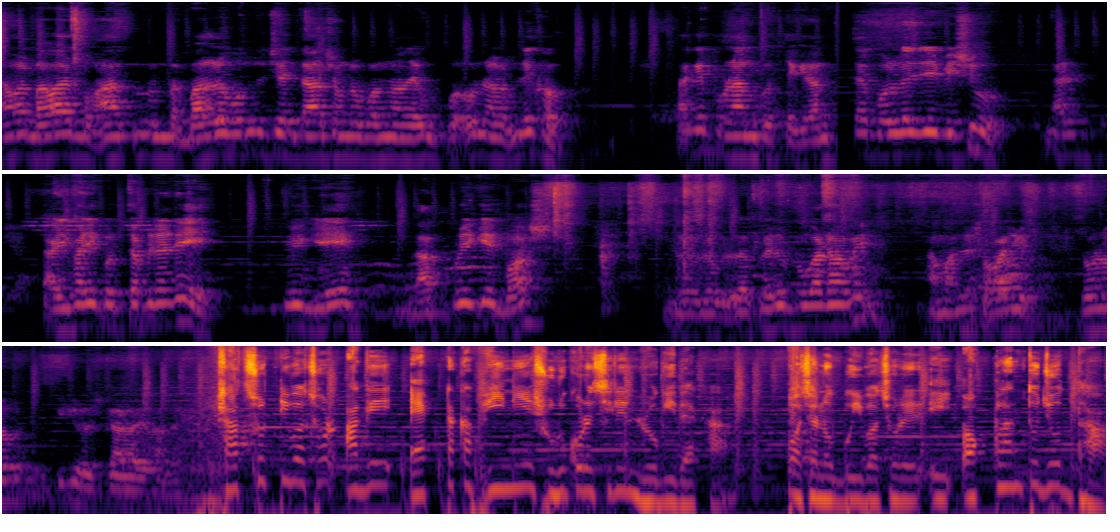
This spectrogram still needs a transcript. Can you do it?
আমার বাবার বাল্য বন্ধু ছিলেন তার সঙ্গে বন্ধু লেখক। তাকে প্রণাম করতে গেলাম। তা বলল যে, বিশু, আর চাকরি ফাড়ি করতে হবে না রে। তুই গিয়ে লাভপুরে গিয়ে বস। সাতষট্টি বছর আগে এক টাকা ফি নিয়ে শুরু করেছিলেন রোগী দেখা। পঁচানব্বই বছরের এই অক্লান্ত যোদ্ধা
